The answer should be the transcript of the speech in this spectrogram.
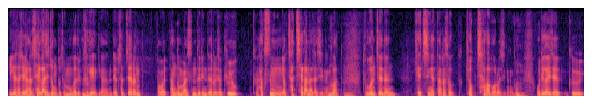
이게 사실 한 세 가지 정도 전문가들이 크게 음. 얘기하는데요. 첫째는 바- 방금 말씀드린 대로 이제 교육 그 학습 능력 자체가 낮아지는 것. 음. 두 번째는 계층에 따라서 그 격차가 벌어지는 것. 음. 우리가 이제 그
